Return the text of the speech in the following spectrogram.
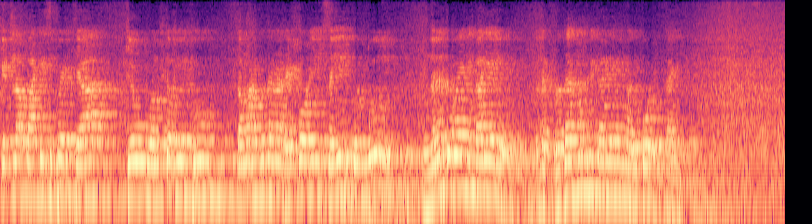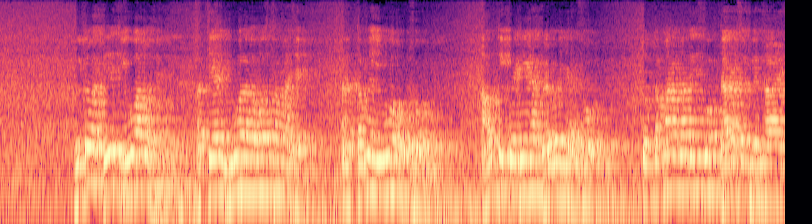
કેટલા પાર્ટિસિપેટ થયા, કેવું વક્તવ્ય થયું, તમારા બધાના રેકોર્ડિંગ સહિત બધું જ નરેન્દ્રભાઈની કાર્યાલય, એટલે પ્રધાનમંત્રી કાર્યાલયમાં રિપોર્ટિંગ થાય. મિત્રો દેશ યુવાનો છે. અત્યારે યુવા અવસ્થામાં છે. અને તમે યુવાઓ છો. આવતી પેઢીના ઘડવૈયા છો. તો તમારામાંથી જ કોઈક ધારાસભ્ય થાય,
